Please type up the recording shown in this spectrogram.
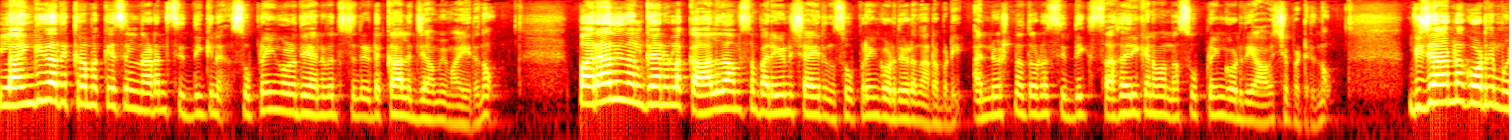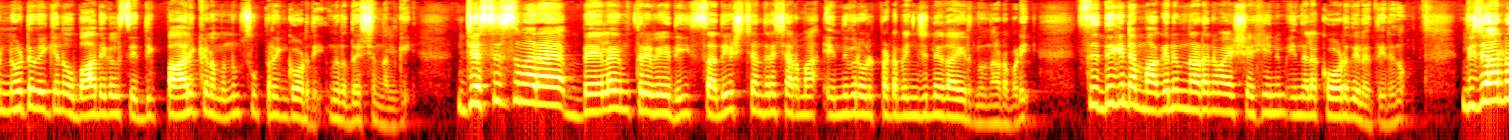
ലൈംഗിക അതിക്രമ കേസിൽ നടൻ സിദ്ദിഖിന് സുപ്രീം കോടതി അനുവദിച്ചത് ഇടക്കാല ജാമ്യമായിരുന്നു. പരാതി നൽകാനുള്ള കാലതാമസം പരിഗണിച്ചായിരുന്നു സുപ്രീം കോടതിയുടെ നടപടി. അന്വേഷണത്തോട് സിദ്ദിഖ് സഹകരിക്കണമെന്ന് സുപ്രീം കോടതി ആവശ്യപ്പെട്ടിരുന്നു. വിചാരണ കോടതി മുന്നോട്ട് വയ്ക്കുന്ന ഉപാധികൾ സിദ്ദിഖ് പാലിക്കണമെന്നും സുപ്രീം കോടതി നിർദ്ദേശം നൽകി. ജസ്റ്റിസുമാരായ ബേലയം ത്രിവേദി സതീഷ് ചന്ദ്രശർമ്മ എന്നിവരുൾപ്പെട്ട ബെഞ്ചിന്റെതായിരുന്നു നടപടി. സിദ്ദിഖിന്റെ മകനും നടനുമായ ഷഹീനും ഇന്നലെ കോടതിയിലെത്തിയിരുന്നു. വിചാരണ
